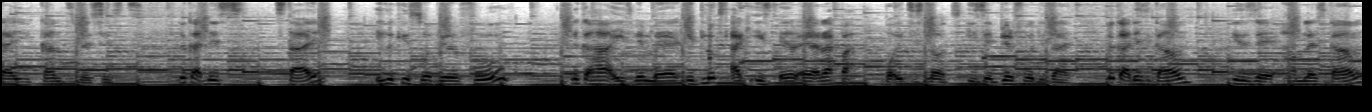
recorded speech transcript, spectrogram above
that you can't resist look at this style. It's looking so beautiful. Look at how it's been made. It looks like it's a, a rapper but it is not. It's a beautiful design. Look at this gown. This is a harmless gown.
